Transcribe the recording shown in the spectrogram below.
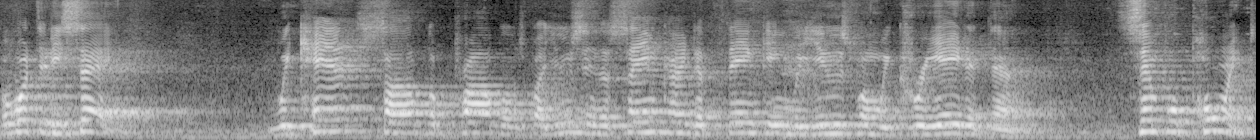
But what did he say? We can't solve the problems by using the same kind of thinking we used when we created them. Simple point.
